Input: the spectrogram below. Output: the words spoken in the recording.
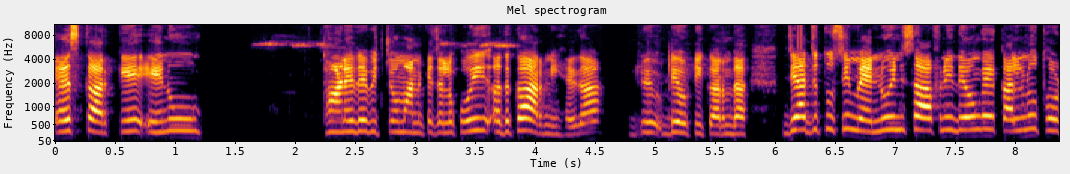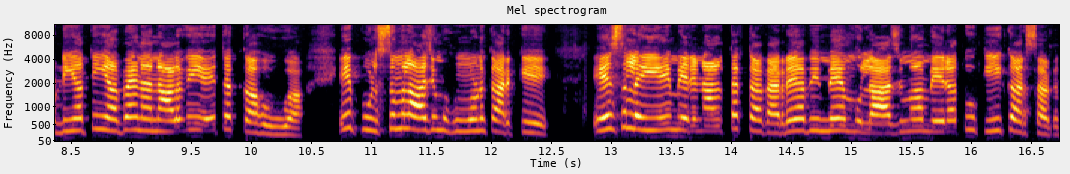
ਇਸ ਕਰਕੇ ਇਹਨੂੰ ਥਾਣੇ ਦੇ ਵਿੱਚੋਂ ਮੰਨ ਕੇ ਚਲੋ ਕੋਈ ਅਧਿਕਾਰ ਨਹੀਂ ਹੈਗਾ। ਡਿਊਟੀ ਕਰਨ ਦਾ। ਜੇ ਅੱਜ ਤੁਸੀਂ ਮੈਨੂੰ ਇਨਸਾਫ ਨਹੀਂ ਦਿਓਗੇ ਕੱਲ ਨੂੰ ਤੁਹਾਡੀਆਂ ਧੀਆਂ ਭੈਣਾਂ ਨਾਲ ਵੀ ਇਹ ਧੱਕਾ ਹੋਊਗਾ। ਇਹ ਪੁਲਿਸ ਮੁਲਾਜ਼ਮ ਹੋਣ ਕਰਕੇ ਇਸ ਲਈ ਇਹ ਮੇਰੇ ਨਾਲ ਧੱਕਾ ਕਰ ਰਿਹਾ ਵੀ ਮੈਂ ਮੁਲਾਜ਼ਮ ਆ ਮੇਰਾ ਤੂੰ ਕੀ ਕਰ ਸਕਦਾ?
